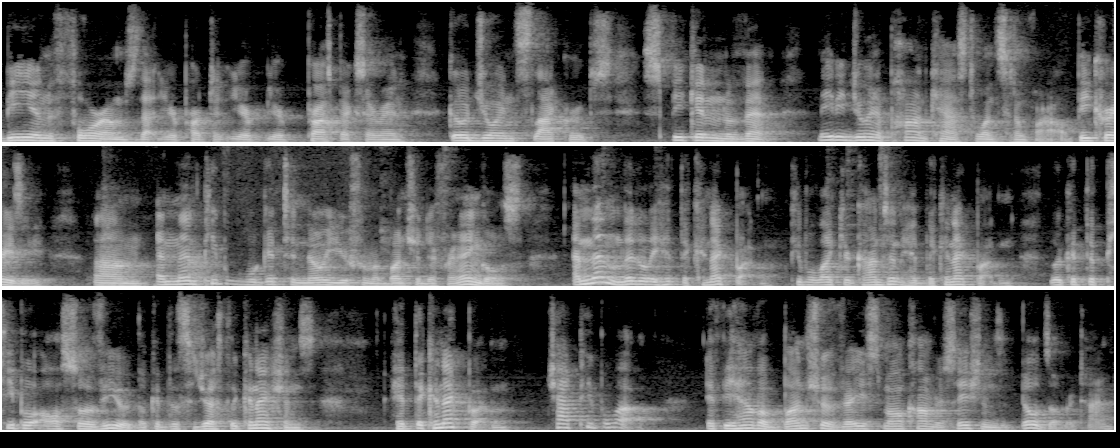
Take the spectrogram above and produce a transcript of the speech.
Be in forums that your part your your prospects are in. Go join Slack groups. Speak at an event. Maybe join a podcast once in a while. Be crazy, um, and then people will get to know you from a bunch of different angles. And then literally hit the connect button. People like your content, hit the connect button. Look at the people also viewed. Look at the suggested connections. Hit the connect button. Chat people up if you have a bunch of very small conversations, it builds over time.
